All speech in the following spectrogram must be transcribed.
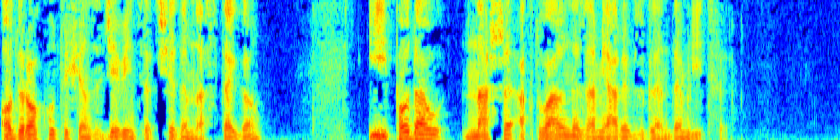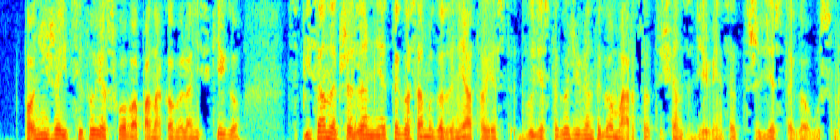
od roku 1917 i podał nasze aktualne zamiary względem Litwy. Poniżej cytuję słowa pana Kobelańskiego, spisane przeze mnie tego samego dnia, to jest 29 marca 1938.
